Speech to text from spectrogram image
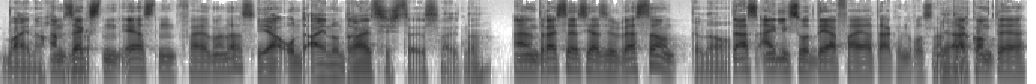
Weihnachten. Am 6.1. feiert man das. Ja, und 31. ist halt, ne? 31. ist ja Silvester und genau. das ist eigentlich so der Feiertag in Russland. Ja. Da kommt der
